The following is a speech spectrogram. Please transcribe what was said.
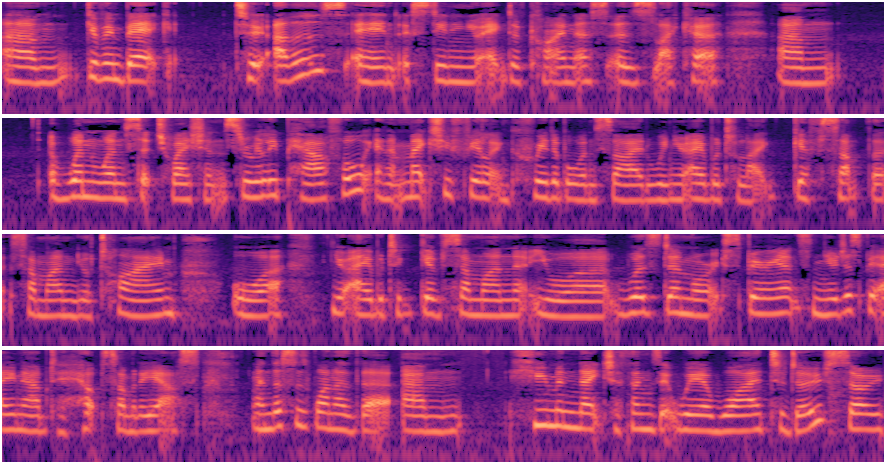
Um, giving back to others and extending your act of kindness is like a um, a win-win situation. It's really powerful and it makes you feel incredible inside when you're able to like give something someone your time or you're able to give someone your wisdom or experience and you're just being able to help somebody else. And this is one of the um, human nature things that we're wired to do. So,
